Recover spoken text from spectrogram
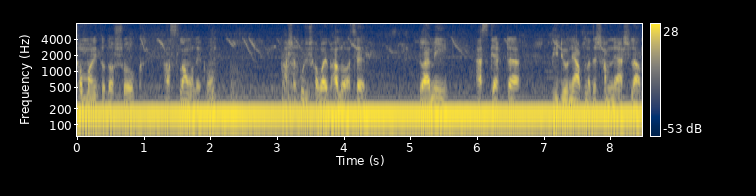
সম্মানিত দর্শক, আসসালামু আলাইকুম। আশা করি সবাই ভালো আছেন। তো আমি আজকে একটা ভিডিও নিয়ে আপনাদের সামনে আসলাম।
